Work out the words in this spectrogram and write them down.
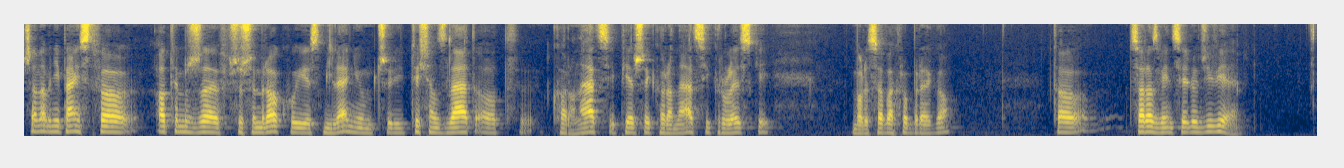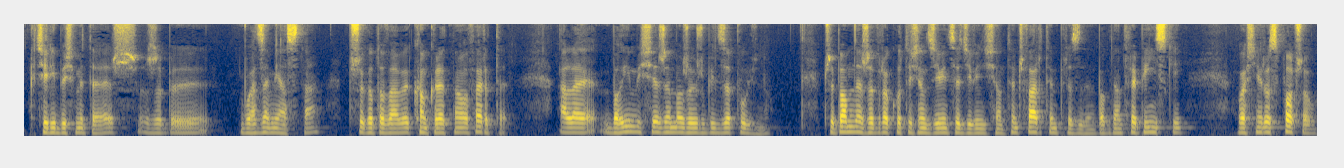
Szanowni Państwo, o tym, że w przyszłym roku jest milenium, czyli tysiąc lat od koronacji, pierwszej koronacji królewskiej Bolesława Chrobrego, to coraz więcej ludzi wie. Chcielibyśmy też, żeby władze miasta przygotowały konkretną ofertę, ale boimy się, że może już być za późno. Przypomnę, że w roku 1994 prezydent Bogdan Trepiński właśnie rozpoczął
